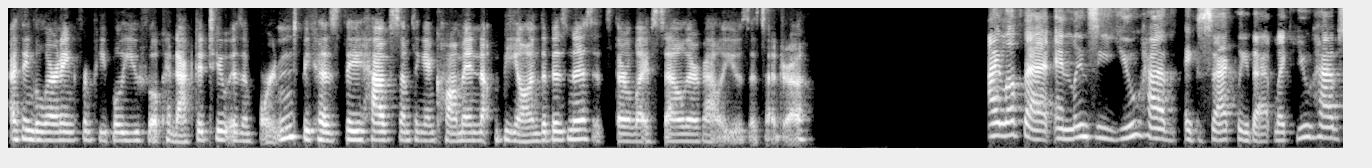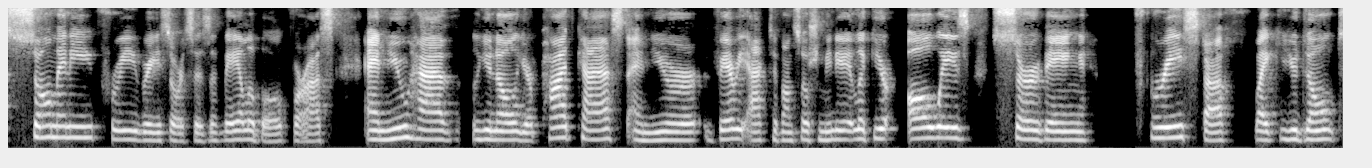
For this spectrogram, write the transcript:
i think learning from people you feel connected to is important because they have something in common beyond the business it's their lifestyle their values etc I love that. And Lindsay, you have exactly that. Like you have so many free resources available for us. And you have, you know, your podcast and you're very active on social media. Like you're always serving free stuff. Like you don't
